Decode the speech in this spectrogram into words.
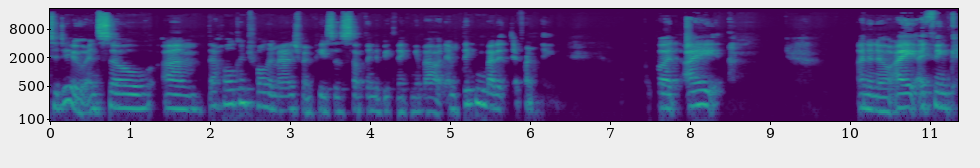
to do. And so um, that whole control and management piece is something to be thinking about and thinking about it differently. But I I don't know. I, I think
